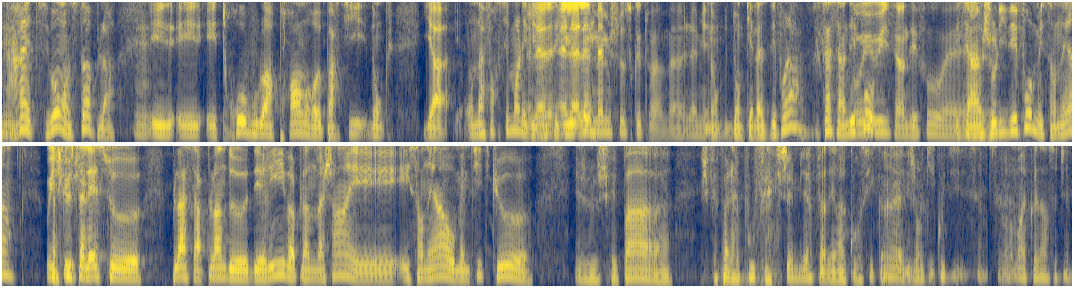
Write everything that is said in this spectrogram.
Mm. Arrête, c'est bon, stop là. Mm. Et, et- et trop vouloir prendre parti. Donc, y a, on a forcément les Elle, défauts a, de ses elle a la même chose que toi, la mienne. Donc, donc elle a ce défaut-là. Ça, c'est un défaut. Oui, oui, c'est un défaut. ouais. C'est un joli défaut, mais c'en est un. Oui, Parce que ça laisse euh, place à plein de dérives, à plein de machins, et, et c'en est un au même titre que euh, je, je fais pas, euh, je fais pas la bouffe. J'aime bien faire des raccourcis comme ça. Ouais. Les gens qui écoutent, c'est vraiment un connard ce James.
